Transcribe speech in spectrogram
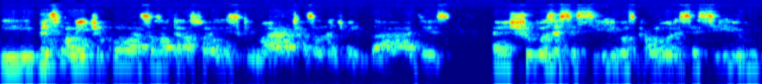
e principalmente com essas alterações climáticas, as adversidades, é, chuvas excessivas, calor excessivo,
